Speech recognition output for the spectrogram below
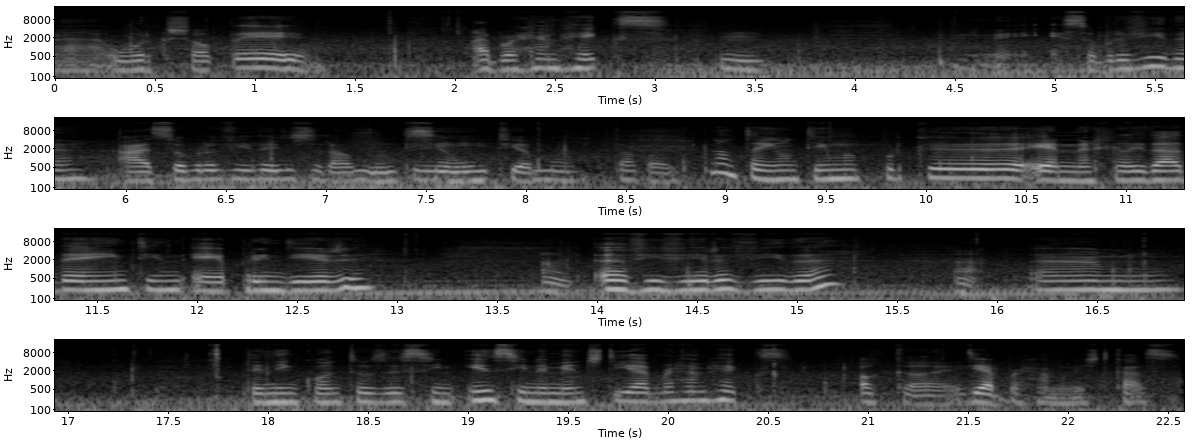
Ah, o workshop é Abraham Hicks Hum. É sobre a vida Ah, sobre a vida em geral, não tinha Sim. um tema. Está bem. Não tem um tema porque é na realidade é, é aprender a viver a vida Ah. hum, tendo em conta os assim, ensinamentos de Abraham Hicks, Ok, de Abraham neste caso,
